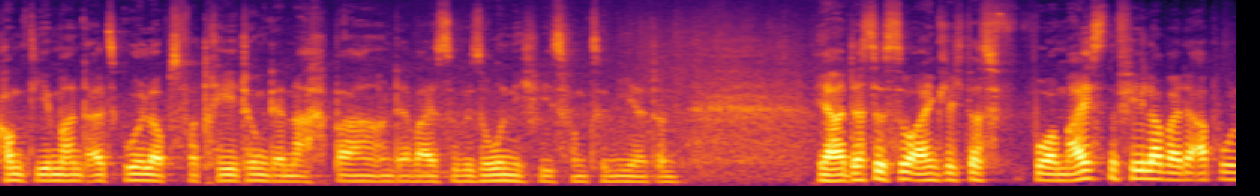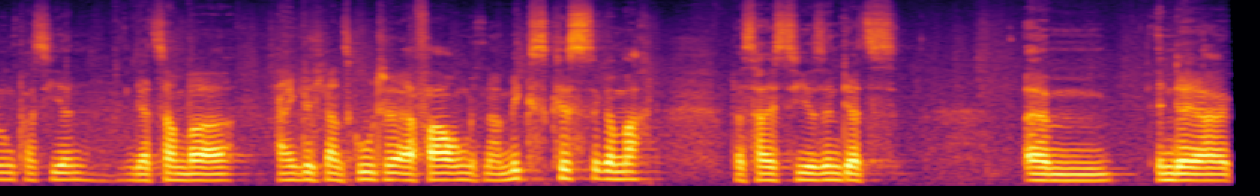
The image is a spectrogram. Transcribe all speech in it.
kommt jemand als Urlaubsvertretung, der Nachbar, und der weiß sowieso nicht, wie es funktioniert. Und ja, das ist so eigentlich das, wo am meisten Fehler bei der Abholung passieren. Jetzt haben wir eigentlich ganz gute Erfahrungen mit einer Mixkiste gemacht. Das heißt, hier sind jetzt ähm, in der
